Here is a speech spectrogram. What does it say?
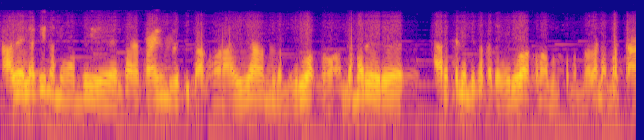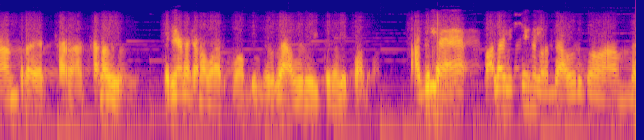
அதை எல்லாத்தையும் நம்ம வந்து ப- பயன்படுத்தி பார்க்கணும். அதுதான் வந்து நம்ம உருவாக்கணும். அந்த மாதிரி ஒரு அரசியலமைப்பு சட்டத்தை உருவாக்கணும் அப்படின்னு சொன்னோம்னா நம்ம காண்ற க- கனவு சரியான கனவா இருக்கும் அப்படிங்கிறது அவர் வைத்த நிலைப்பாடு. அதுல பல விஷயங்கள் வந்து அவருக்கும் அந்த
